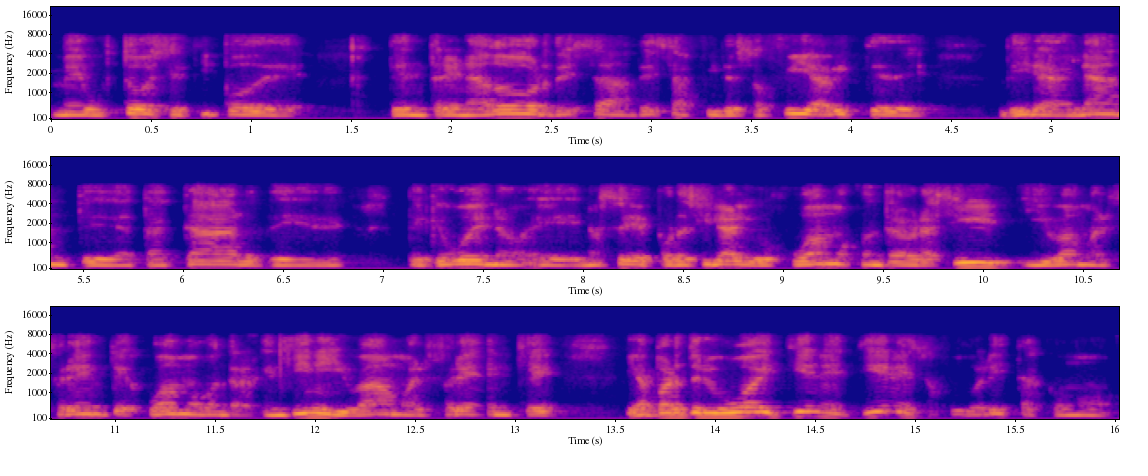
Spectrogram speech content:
me, gustó ese tipo de, de, entrenador, de esa, de esa filosofía, ¿viste? De, de ir adelante, de atacar, de, de que, bueno, eh, no sé, por decir algo, jugamos contra Brasil y vamos al frente, jugamos contra Argentina y vamos al frente. Y aparte Uruguay tiene, tiene esos futbolistas como,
